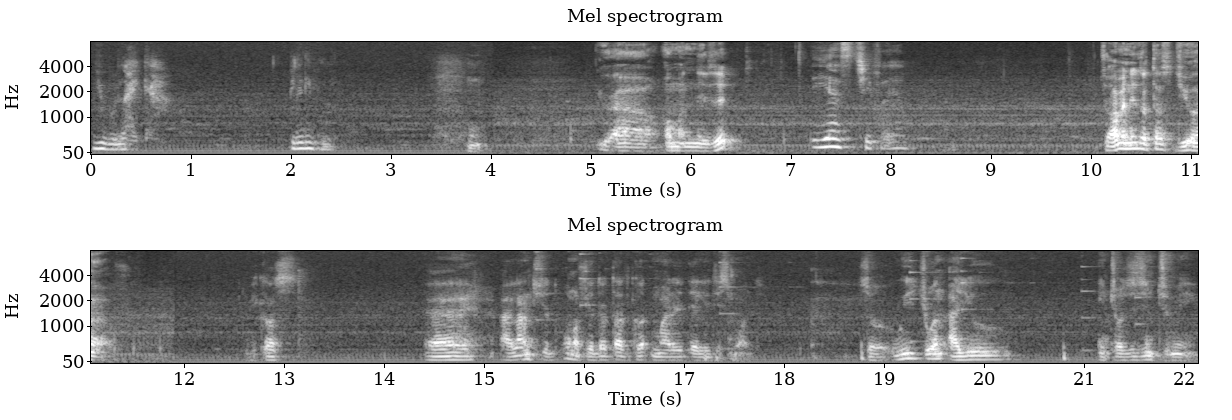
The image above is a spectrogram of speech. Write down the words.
you will like her. Believe me. You are Oman, is it? Yes, Chief, I am. So, how many daughters do you have? Because uh, I learned you, one of your daughters got married early this month. So, which one are you introducing to me?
